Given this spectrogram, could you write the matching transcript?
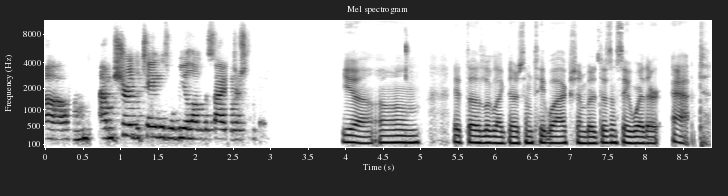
um, I'm sure the tables will be along the sides or something. Yeah, um, it does look like there's some table action, but it doesn't say where they're at.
